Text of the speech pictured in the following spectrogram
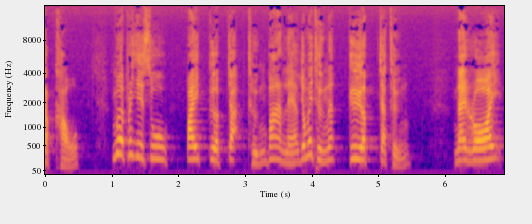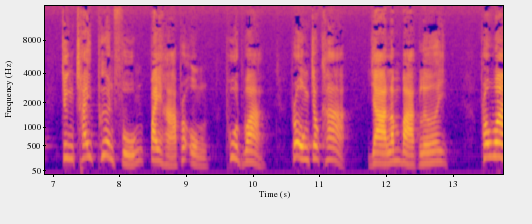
กับเขา เมื่อพระเยซู ไปเกือบจะถึงบ้านแล้ว ยังไม่ถึงนะ เกือบจะถึงนายร้อยจึงใช้เพื่อนฝูงไปหาพระองค์ พูดว่าพระองค์เจ้าข้าอย่าลำบากเลย เพราะว่า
